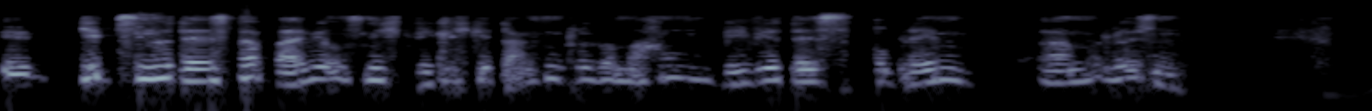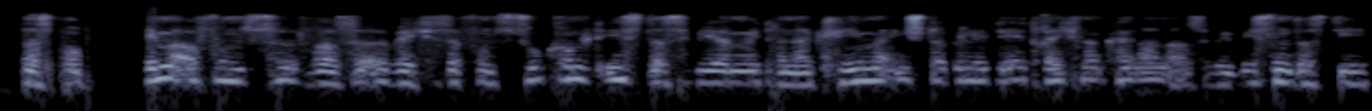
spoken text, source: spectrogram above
äh, gibt es nur deshalb, weil wir uns nicht wirklich Gedanken darüber machen, wie wir das Problem ähm, lösen. Das Problem auf uns, was, welches auf uns zukommt, ist, dass wir mit einer Klimainstabilität rechnen können. Also wir wissen, dass die,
